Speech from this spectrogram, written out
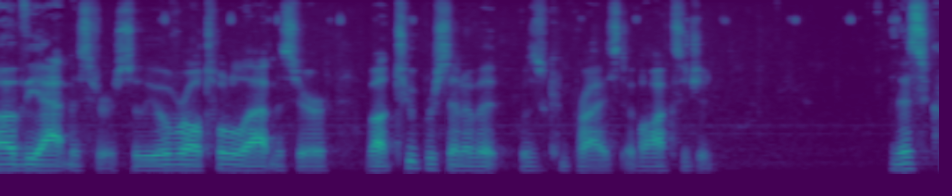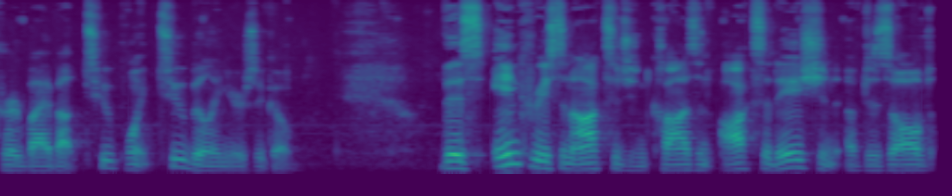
of the atmosphere. So the overall total atmosphere, about 2% of it was comprised of oxygen. And this occurred by about 2.2 billion years ago. This increase in oxygen caused an oxidation of dissolved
